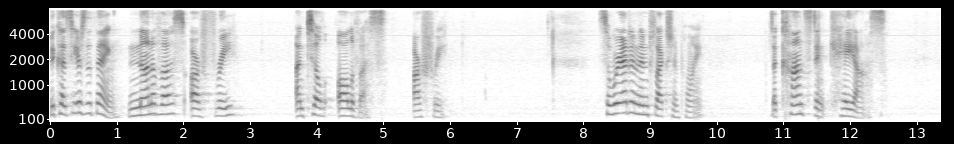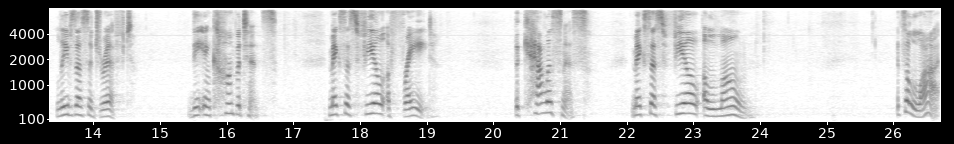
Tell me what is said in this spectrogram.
Because here's the thing none of us are free until all of us are free. So we're at an inflection point. The constant chaos leaves us adrift. The incompetence makes us feel afraid. The callousness makes us feel alone. It's a lot.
